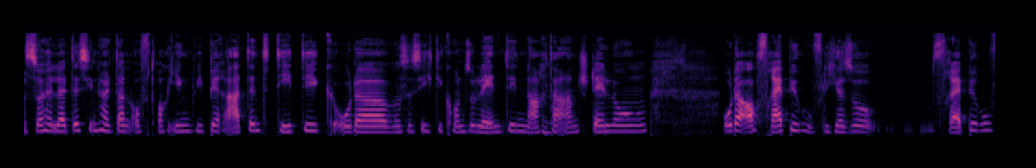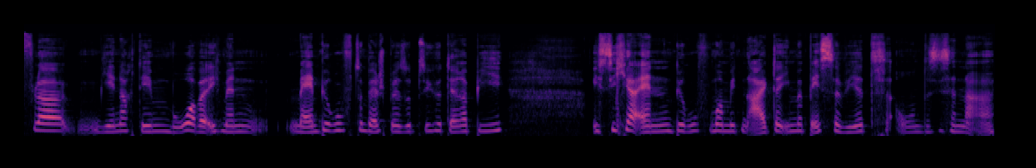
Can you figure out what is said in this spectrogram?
solche Leute sind halt dann oft auch irgendwie beratend tätig oder was weiß ich, die Konsulentin nach der Anstellung oder auch freiberuflich. Also Freiberufler, je nachdem wo, aber ich meine, mein Beruf zum Beispiel, also Psychotherapie, ist sicher ein Beruf, wo man mit dem Alter immer besser wird und das ist ein, äh,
